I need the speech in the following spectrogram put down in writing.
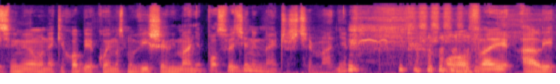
svi mi imamo neke hobije kojima smo više ili manje posvećeni, mm -hmm. najčešće manje, ovaj, ali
